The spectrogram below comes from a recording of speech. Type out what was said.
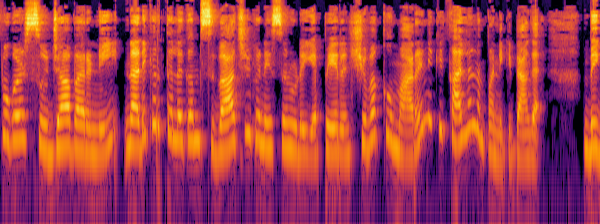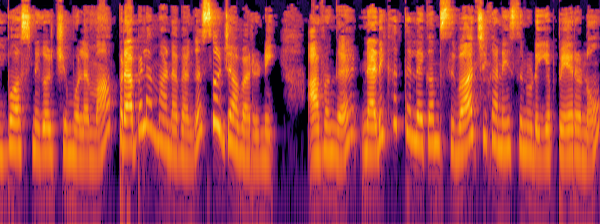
புகழ் சுஜாவரணி நடிகர் திலகம் சிவாஜி கணேசனுடைய பேரன் சிவகுமாரை இன்னைக்கு கல்யாணம் பண்ணிக்கிட்டாங்க. பிக் பாஸ் நிகழ்ச்சி மூலமா பிரபலமானவங்க சுஜாவரணி அவங்க நடிகர் திலகம் சிவாஜி கணேசனுடைய பேரனும்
